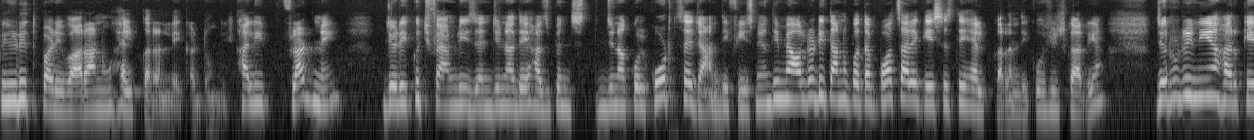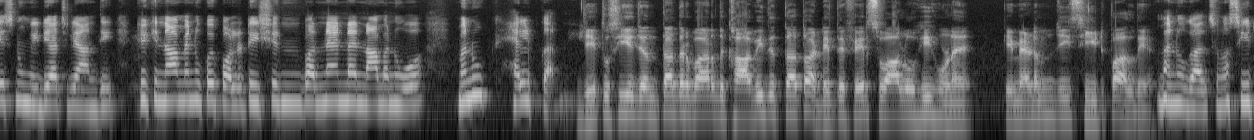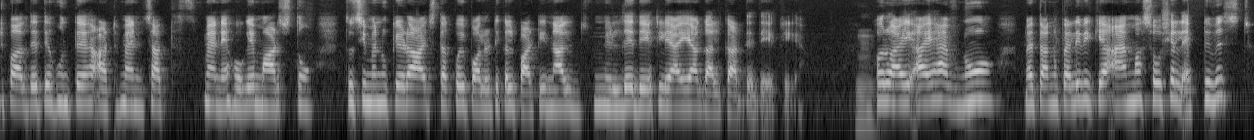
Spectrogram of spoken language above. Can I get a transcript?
ਪੀੜਿਤ ਪਰਿਵਾਰਾਂ ਨੂੰ ਹੈਲਪ ਕਰਨ ਲਈ ਕੱਢੂੰਗੀ। ਖਾਲੀ ਫਲੱਡ ਨਹੀਂ ਜਿਹੜੀ ਕੁਝ ਫੈਮਲੀਜ਼ ਹਨ ਜਿਨ੍ਹਾਂ ਦੇ ਹਸਬੰਡਸ ਜਿਨ੍ਹਾਂ ਕੋਲ ਕੋਰਟ ਸੇ ਜਾਣ ਦੀ ਫੀਸ ਨਹੀਂ ਹੁੰਦੀ ਮੈਂ ਆਲਰੇਡੀ ਤੁਹਾਨੂੰ ਪਤਾ ਬਹੁਤ ਸਾਰੇ ਕੇਸਿਸ ਤੇ ਹੈਲਪ ਕਰਨ ਦੀ ਕੋਸ਼ਿਸ਼ ਕਰ ਰਹੀ ਹਾਂ। ਜ਼ਰੂਰੀ ਨਹੀਂ ਹੈ ਹਰ ਕੇਸ ਨੂੰ ਮੀਡੀਆ 'ਚ ਲਿਆਉਣ ਦੀ ਕਿਉਂਕਿ ਨਾ ਮੈਨੂੰ ਕੋਈ ਪੋਲੀਟੀਸ਼ੀਅਨ ਬਣਨਾ ਹੈ ਨਾ- ਮੈਨੂੰ ਉਹ ਮੈਨੂੰ ਹੈਲਪ ਕਰਨੀ ਜੇ ਤੁਸੀਂ ਇਹ ਜਨਤਾ ਦਰਬਾਰ ਦਿਖਾ ਵੀ ਦਿੱਤਾ ਤੁਹਾਡੇ ਤੇ ਫਿਰ ਸਵਾਲ ਉਹੀ ਹੋਣਾ ਹੈ ਕਿ ਮੈਡਮ ਜੀ ਸੀਟ ਭਾਲਦੇ ਆ। ਮੈਨੂੰ ਗੱਲ ਸੁਣੋ ਸੀਟ ਪਾਲਦੇ ਤੇ ਹੁਣ ਤੇ 8 ਮਹੀਨੇ 7 ਮਹੀਨੇ ਹੋ ਗਏ ਮਾਰਚ ਤੋਂ। ਤੁਸੀਂ ਮੈਨੂੰ ਕਿਹੜਾ ਅੱਜ ਤੱਕ ਕੋਈ ਪੋਲੀਟੀਕਲ ਪਾਰਟੀ ਨਾਲ ਮਿਲਦੇ ਦੇਖ ਲਿਆ ਜਾਂ ਗੱਲ ਕਰਦੇ ਦੇਖ ਲਿਆ। ਔਰ ਆਈ ਆਈ ਹੈਵ ਨੋ ਮੈਂ ਤੁਹਾਨੂੰ ਪਹਿਲੇ ਵੀ ਕਿਹਾ I am a social activist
